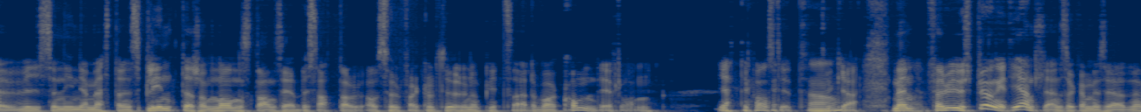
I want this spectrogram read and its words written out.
vise ninjamästaren Splinter som någonstans är besatt av, av surfarkulturen och pizza? Eller var kom det ifrån? Jättekonstigt Ja. tycker jag. Men för ursprunget egentligen så kan man säga att eh,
